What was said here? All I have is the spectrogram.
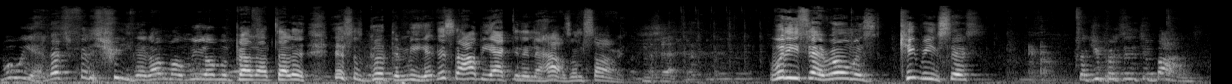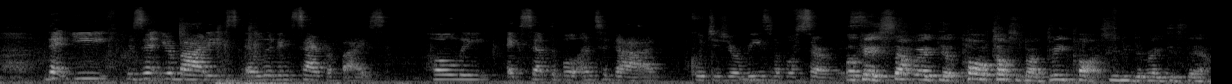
Where we at? Let's finish reading it. I'm gonna we over past I tell it. This is good to me. This I'll be acting in the house. I'm sorry. What he said, Romans, keep reading, sis. That you present your bodies. That ye present your bodies a living sacrifice, holy, acceptable unto God, which is your reasonable service. Okay, stop right there. Paul talks about three parts. You need to write this down.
